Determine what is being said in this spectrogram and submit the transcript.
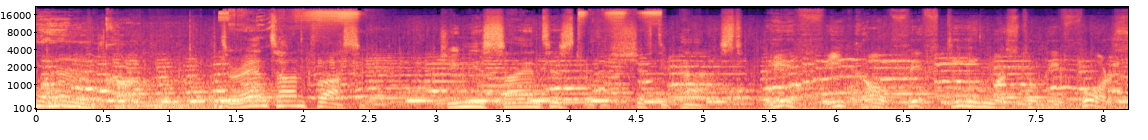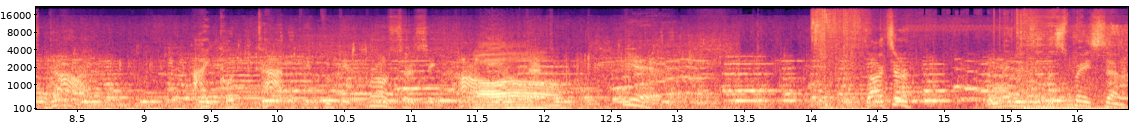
Welcome. Dr. Anton Klossinger, genius scientist with a shifty past. If Eco 15 was to be forced down, I could tap into the processing power Ah. that... Yeah. Doctor, I made it to the Space Center.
